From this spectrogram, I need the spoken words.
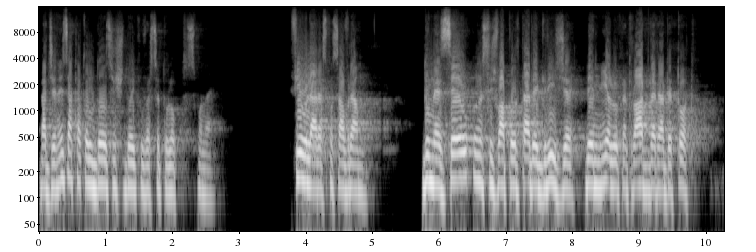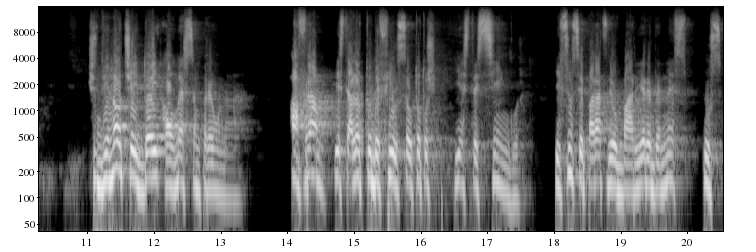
Dar Geneza, capitolul 22, cu versetul 8, spune Fiul a răspuns Avram, Dumnezeu însuși va purta de grijă de mielul pentru arderea de tot. Și din nou cei doi au mers împreună. Avram este alături de fiul său, totuși este singur. Ei sunt separați de o barieră de nespus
